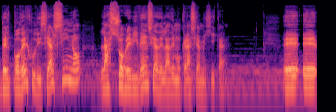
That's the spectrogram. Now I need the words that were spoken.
del Poder Judicial, sino la sobrevivencia de la democracia mexicana. Eh, eh,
